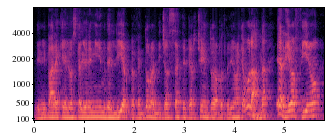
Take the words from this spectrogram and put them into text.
mi pare che lo scaglione minimo dell'IRPEF è intorno al 17%, ora potrei dire una cavolata, e arriva fino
